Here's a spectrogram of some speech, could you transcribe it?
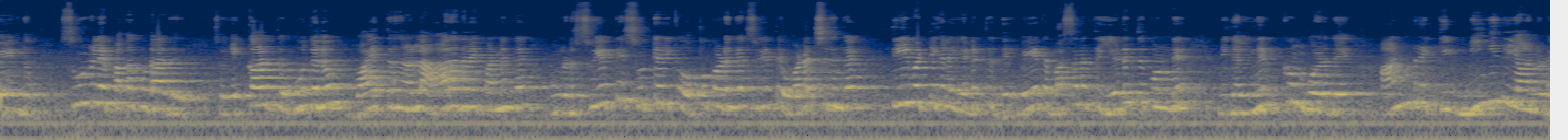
வேண்டும். சூழ்நிலை பார்க்க கூடாது ஸோ எக்காலத்து ஊதலும் வாயத்திறந்து நல்ல ஆராதனை பண்ணுங்க. உங்களோட சுயத்தை சுட்டரிக்க ஒப்பு கொடுங்க சுயத்தை உடைச்சிடுங்க தீவட்டிகளை எடுத்து வேத வசனத்தை எடுத்துக்கொண்டு நீங்கள் நிற்கும் பொழுது அன்றைக்கு மீதியானோட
